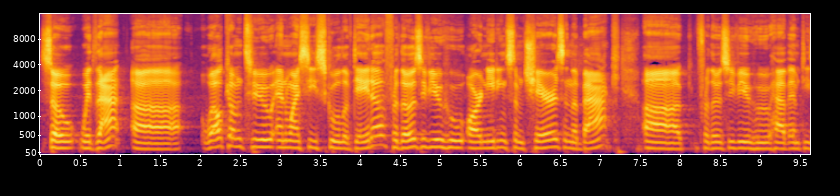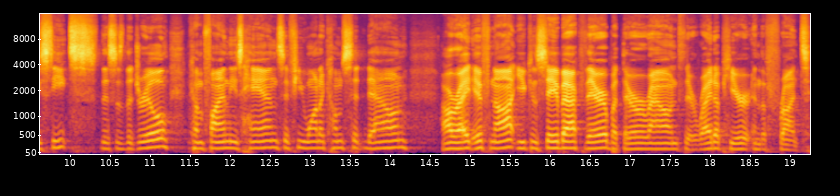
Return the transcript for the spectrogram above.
So, with that, uh, welcome to NYC School of Data. For those of you who are needing some chairs in the back, uh, for those of you who have empty seats, this is the drill. Come find these hands if you want to come sit down. All right, if not, you can stay back there, but they're around. They're right up here in the front.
